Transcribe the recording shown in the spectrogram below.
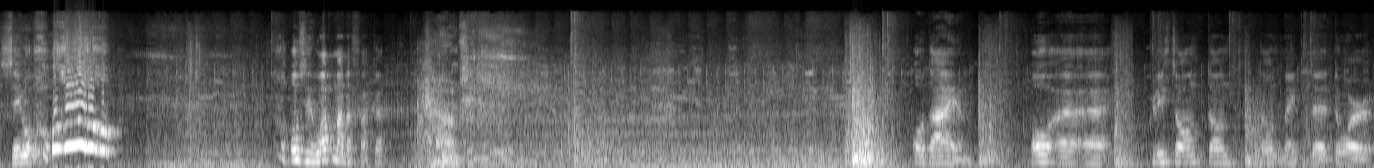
Say what? Oh! Oh, say what, motherfucker? Come to me. Oh, damn. Oh, uh, uh, please don't, don't, don't make the door.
